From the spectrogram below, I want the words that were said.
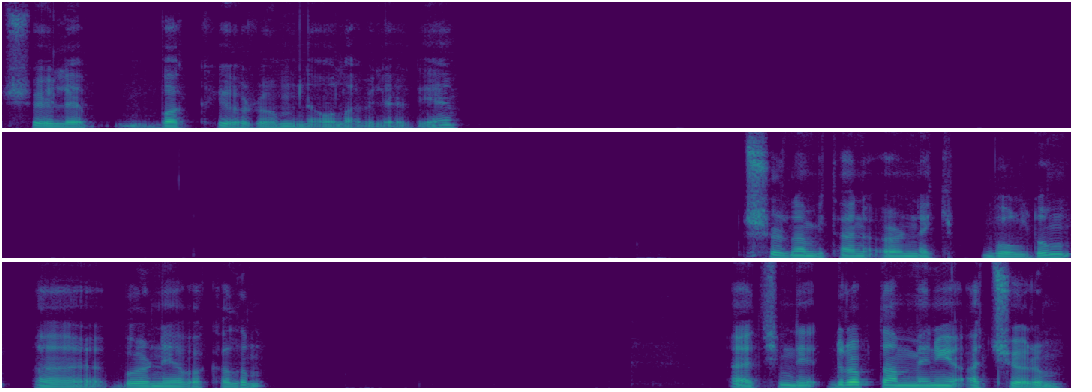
şöyle bakıyorum ne olabilir diye. Şuradan bir tane örnek buldum. Ee, bu örneğe bakalım. Evet şimdi drop down menüyü açıyorum.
